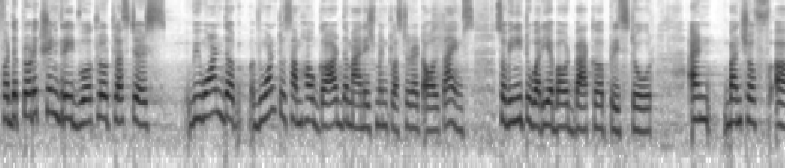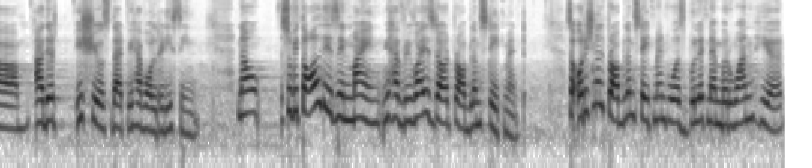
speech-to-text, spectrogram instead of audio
for the production-grade workload clusters, we want, the, we want to somehow guard the management cluster at all times. So we need to worry about backup, restore, and bunch of uh, other issues that we have already seen. Now, so with all these in mind, we have revised our problem statement. So original problem statement was bullet number one here,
